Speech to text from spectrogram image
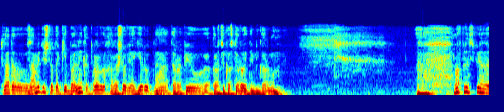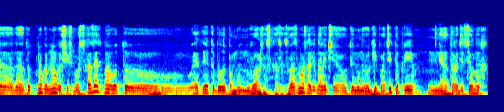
То надо заметить, что такие больные, как правило, хорошо реагируют на терапию кортикостероидными гормонами. Ну, в принципе, э, да, тут много-много еще можно сказать, но вот э, это было, по-моему, важно сказать. Возможно ли наличие аутоиммунного гепатита при э, традиционных,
